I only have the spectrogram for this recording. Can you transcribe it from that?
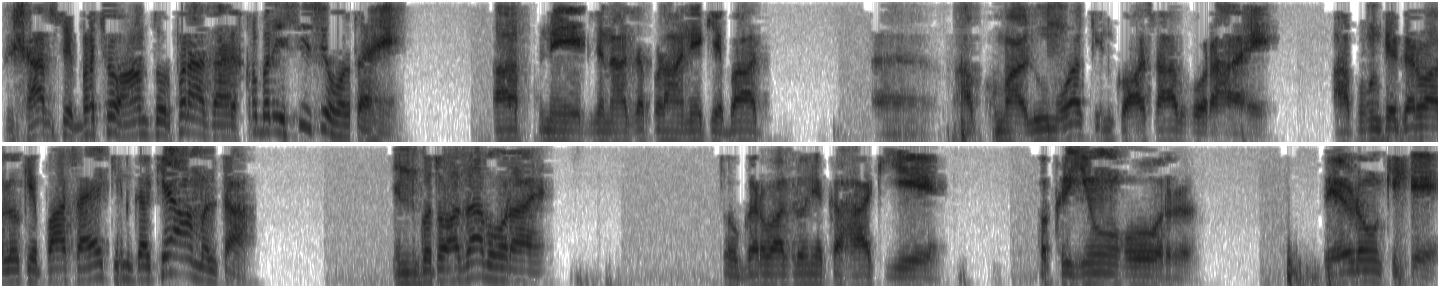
پیشاب سے بچو، عام طور پر عذاب قبر اسی سے ہوتا ہے۔ آپ نے ایک جنازہ پڑھانے کے بعد آپ کو معلوم ہوا کہ ان کو عذاب ہو رہا ہے۔ آپ ان کے گھر والوں کے پاس آئے کہ ان کا کیا عمل تھا؟ ان کو تو عذاب ہو رہا ہے۔ تو گھر والوں نے کہا کہ یہ بکریوں اور بھیڑوں کے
